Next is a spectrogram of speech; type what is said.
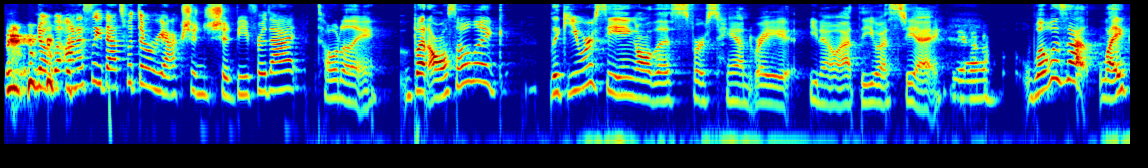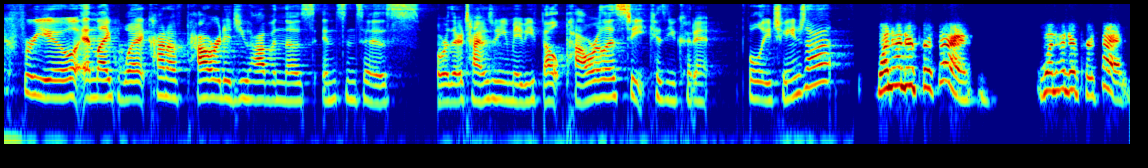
no, but honestly, that's what the reaction should be for that. Totally. But also, like, like you were seeing all this firsthand, right? You know, at the USDA. Yeah. What was that like for you? And like, what kind of power did you have in those instances? Were there times when you maybe felt powerless to because you couldn't fully change that? 100%. 100%.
